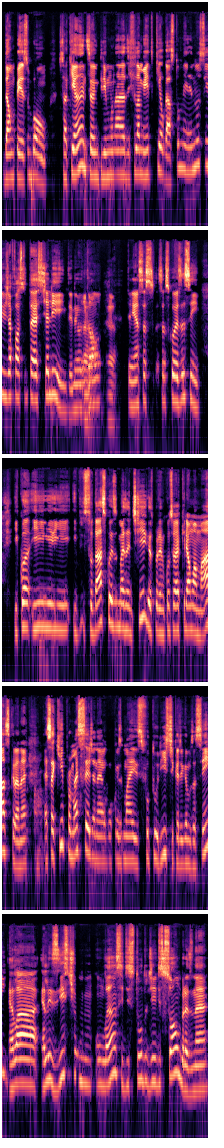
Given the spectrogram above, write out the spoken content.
dá um peso bom. Só que antes eu imprimo na de filamento que eu gasto menos e já faço o teste ali, entendeu? É, Então, é. tem essas, essas coisas assim. E, e, e estudar as coisas mais antigas, por exemplo, quando você vai criar uma máscara, né? Essa aqui, por mais que seja né, alguma coisa mais futurística, digamos assim, ela, ela existe um, um lance de estudo de, de sombras, né?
